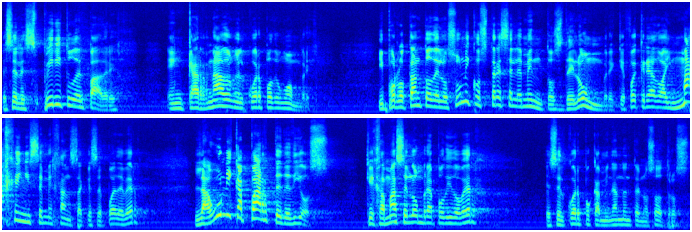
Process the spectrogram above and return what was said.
Es el Espíritu del Padre encarnado en el cuerpo de un hombre. Y por lo tanto, de los únicos tres elementos del hombre que fue creado a imagen y semejanza que se puede ver, la única parte de Dios que jamás el hombre ha podido ver es el cuerpo caminando entre nosotros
